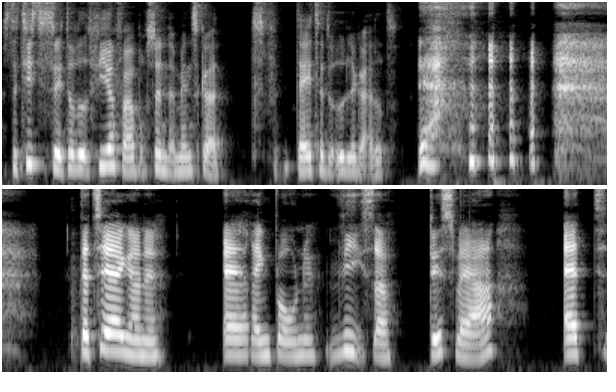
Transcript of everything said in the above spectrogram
statistisk set, der ved 44 procent af mennesker, at data, det ødelægger alt. Ja. Dateringerne af ringborgene viser desværre, at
